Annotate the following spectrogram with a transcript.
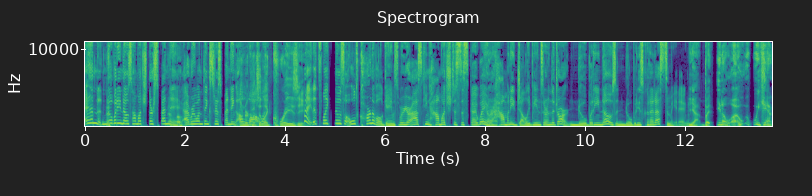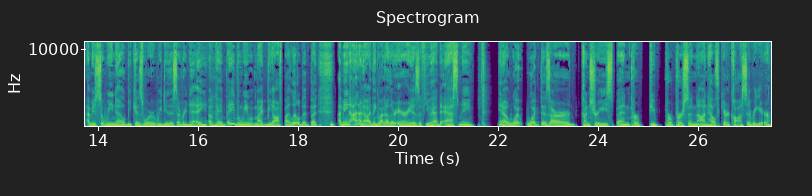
and nobody knows how much they're spending. No. Everyone thinks they're spending a Undercuts lot. it like crazy. Right. It's like those old carnival games where you're asking how much does this guy weigh or Yeah. how many jelly beans are in the jar. Nobody knows and nobody's good at estimating. Yeah, but you know uh, we can't. I mean, so we know because we're we do this every day. Okay, but even we might be off by a little bit. But I mean, I don't know. I think about other areas. If you had to ask me, you know, what what does our country spend per per person on healthcare costs every year?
